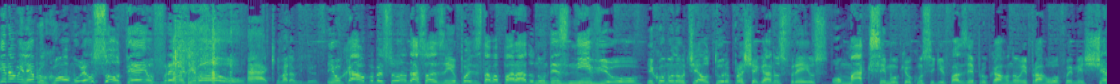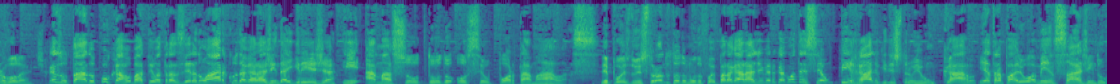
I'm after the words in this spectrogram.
E não me lembro como, eu soltei o freio de mão. Ah, que maravilhoso. E o carro começou a andar sozinho, pois estava parado num desnível. E como não tinha altura para chegar nos freios, o máximo que eu consegui fazer para o carro não ir para a rua foi mexer o volante. Resultado, o carro bateu a traseira no arco da garagem da igreja e amassou todo o seu porta-malas. Depois do estrondo, todo mundo foi para a garagem ver o que aconteceu. Um pirralho que destruiu um carro e atrapalhou a mensagem do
